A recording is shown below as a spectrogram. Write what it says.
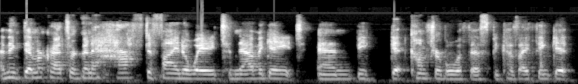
i think democrats are going to have to find a way to navigate and be get comfortable with this because i think it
